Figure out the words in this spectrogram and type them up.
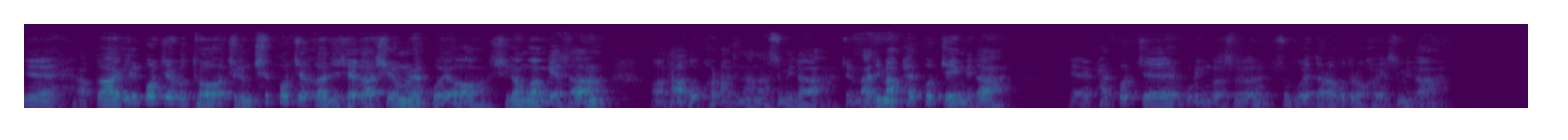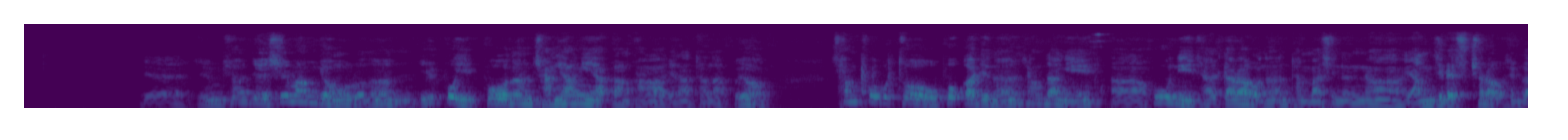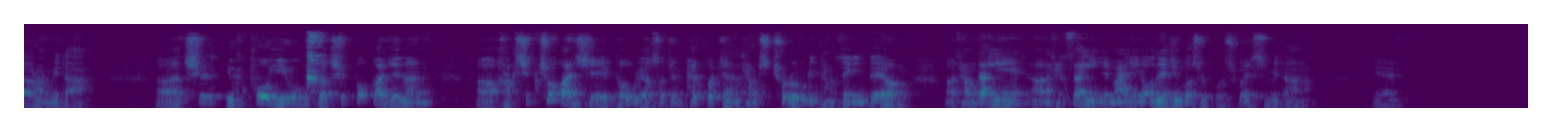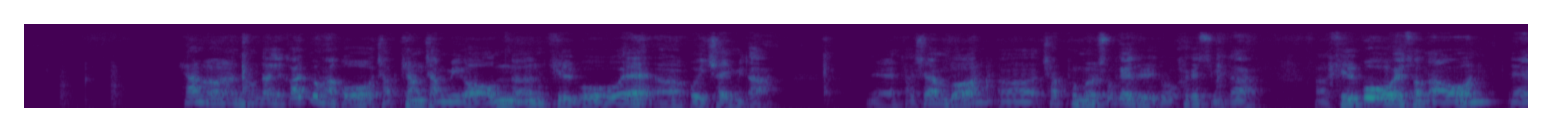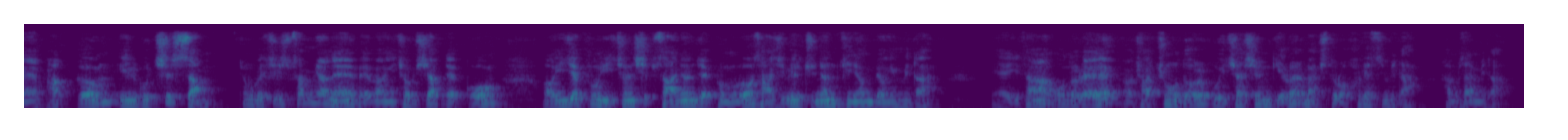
예, 아까 1포째부터 지금 7포째까지 제가 시험을 했고요. 시간 관계상 어, 다 녹화를 하진 않았습니다. 지금 마지막 8포째입니다. 예, 8포째 우린 것을 수구에 따라 보도록 하겠습니다. 예, 지금 현재 실망 경우로는 1포, 2포는 장향이 약간 강하게 나타났고요. 3포부터 5포까지는 상당히 아, 후운이 잘 따라오는 단맛 있는 아, 양질의 수차라고 생각을 합니다. 아, 7, 6포 이후부터 7포까지는 아, 각 10초간씩 더 우려서 지금 8포째는 30초를 우린 탕색인데요. 아, 상당히 아, 색상이 이제 많이 연해진 것을 볼 수가 있습니다. 예. 향은 상당히 깔끔하고 잡향 잡미가 없는 길보의 어, 보이차입니다. 네, 다시 한번 어, 차품을 소개해 드리도록 하겠습니다. 어, 길보에서 나온 예, 박금 1973 1973년에 배방이 처음 시작됐고 어, 이 제품은 2014년 제품으로 41주년 기념병입니다. 예, 이상 오늘의 어, 좌충우돌 보이차 시음기를 마치도록 하겠습니다. 감사합니다.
